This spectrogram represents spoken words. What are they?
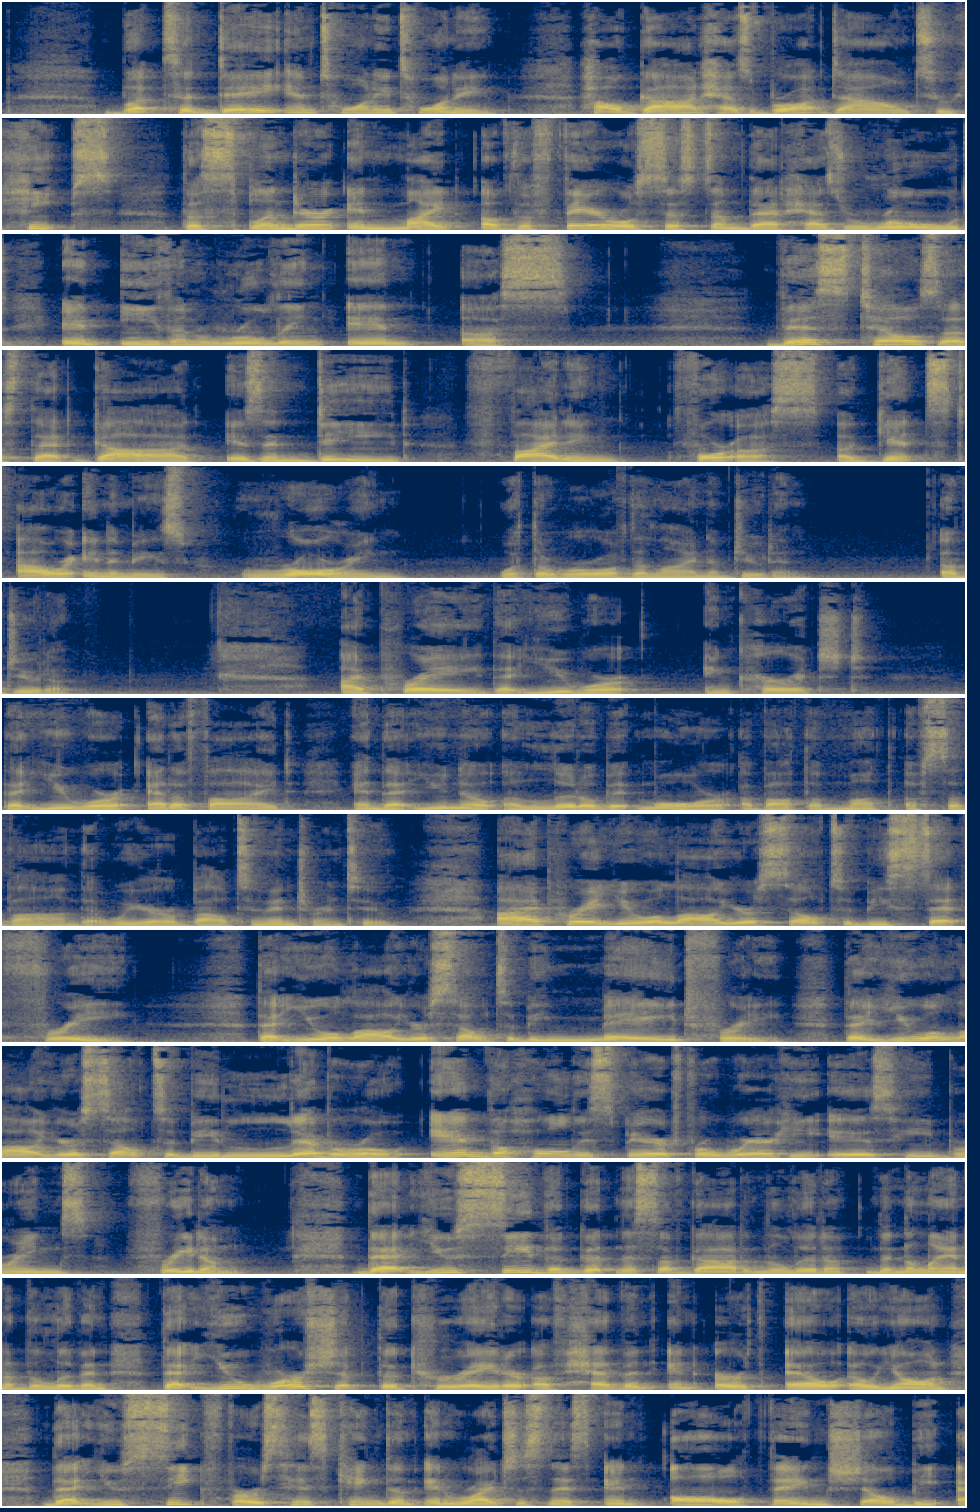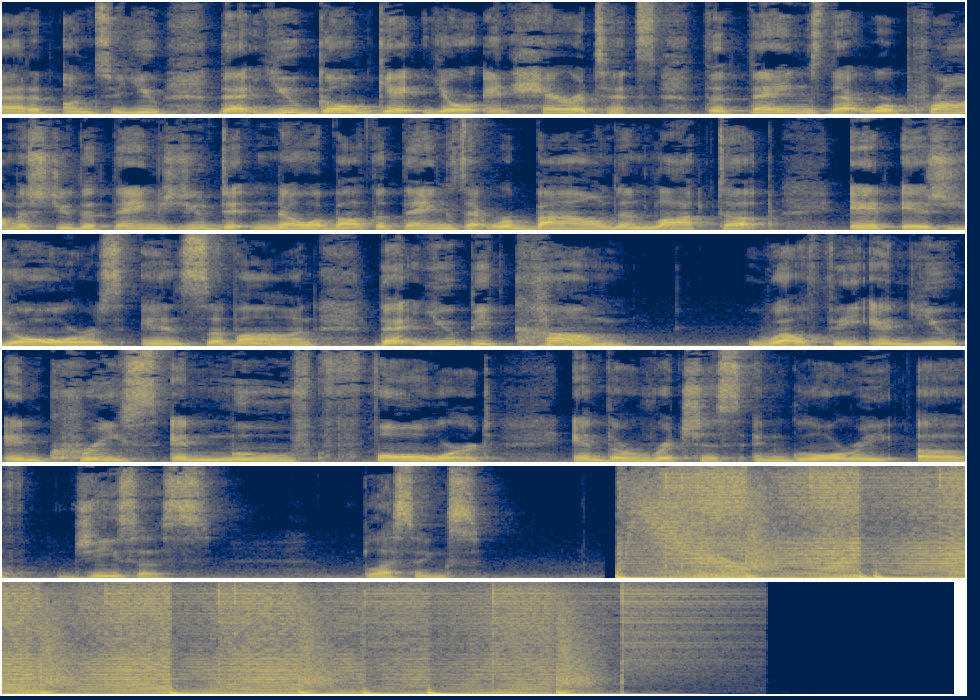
But today in 2020, how God has brought down to heaps the splendor and might of the Pharaoh system that has ruled and even ruling in us. This tells us that God is indeed fighting for us against our enemies, roaring with the roar of the lion of Judah. Of Judah. I pray that you were encouraged, that you were edified, and that you know a little bit more about the month of Sivan that we are about to enter into. I pray you allow yourself to be set free that you allow yourself to be made free, that you allow yourself to be liberal in the Holy Spirit, for where He is, He brings freedom that you see the goodness of God in the, land of the living, that you worship the creator of heaven and earth, El Elyon, that you seek first his kingdom and righteousness, and all things shall be added unto you, that you go get your inheritance, the things that were promised you, the things you didn't know about, the things that were bound and locked up. It is yours in Sivan, that you become wealthy and you increase and move forward in the riches and glory of Jesus. Blessings.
